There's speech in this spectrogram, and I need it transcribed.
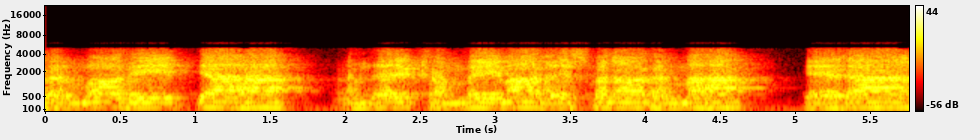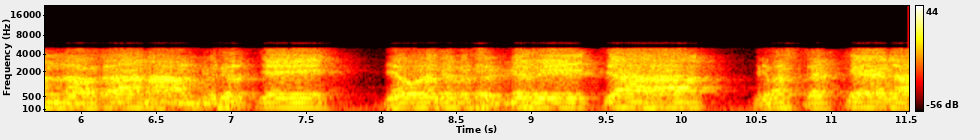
घर्मोऽधीत्याह अन्तरिक्षम् वै मातरिष्मनो घर्मः तेषाम् लोकानाम् विधत्यै द्यौरजपृथिव्यधीत्याह दिवश्चक्येता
